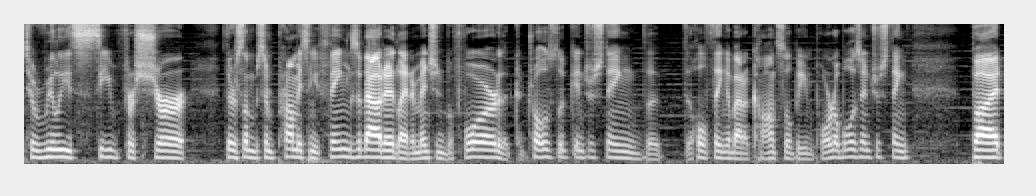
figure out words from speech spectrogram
to really see for sure. There's some some promising things about it, like I mentioned before. The controls look interesting. The the whole thing about a console being portable is interesting, but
